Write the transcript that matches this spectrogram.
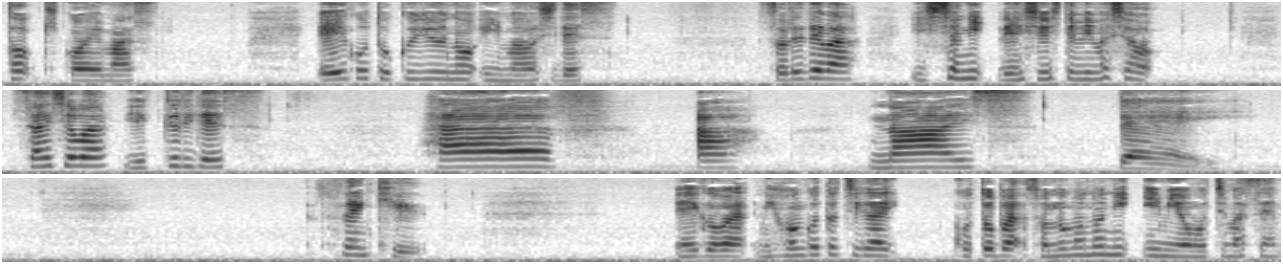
と聞こえます。英語特有の言い回しです。それでは一緒に練習してみましょう。最初はゆっくりです。have a nice day Thank you. 英語は日本語と違い、言葉そのものに意味を持ちません。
